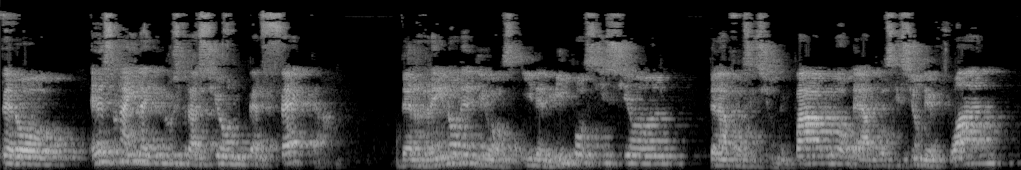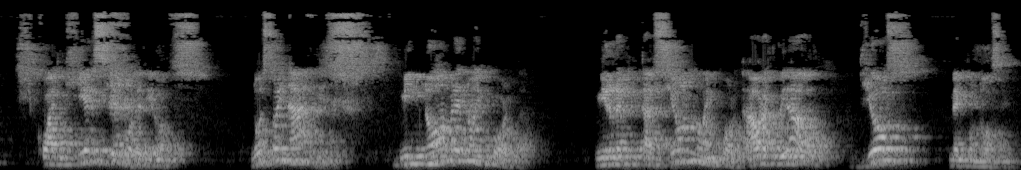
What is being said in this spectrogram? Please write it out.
Pero es una ilustración perfecta del reino de Dios y de mi posición, de la posición de Pablo, de la posición de Juan, cualquier siervo de Dios, no soy nadie. Mi nombre no importa. Mi reputación no importa. Ahora, cuidado, Dios me conoce.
